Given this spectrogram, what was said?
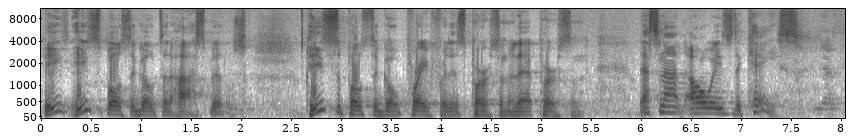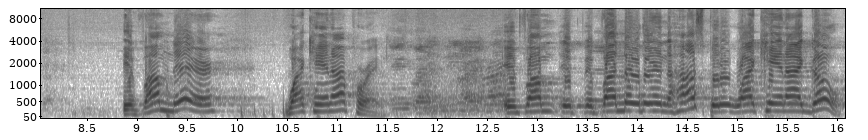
He's, he's supposed to go to the hospitals. He's supposed to go pray for this person or that person. That's not always the case. Yes. If I'm there, why can't I pray? If, I'm, if, if I know they're in the hospital, why can't I go?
